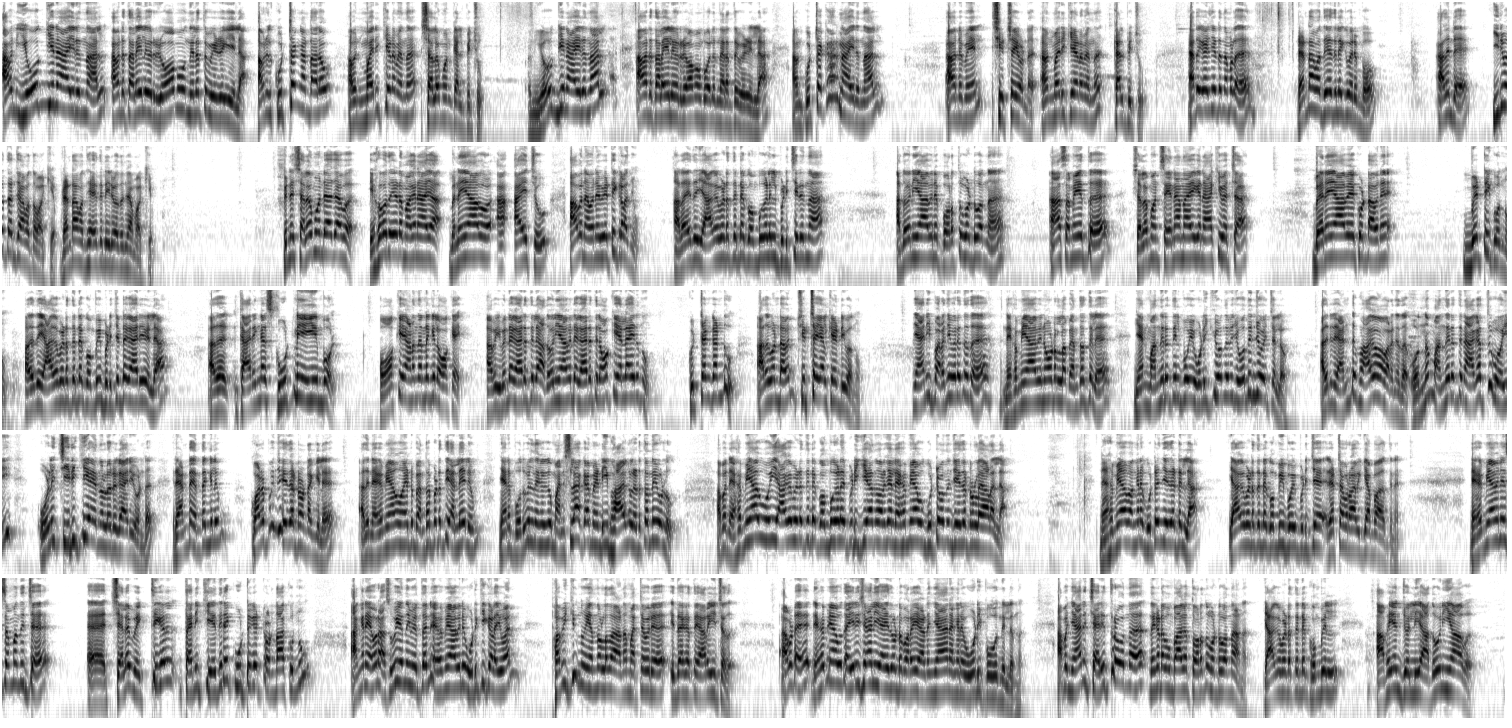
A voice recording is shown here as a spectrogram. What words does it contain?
അവൻ യോഗ്യനായിരുന്നാൽ അവന്റെ തലയിൽ ഒരു രോമവും നിലത്ത് വീഴുകയില്ല. അവനിൽ കുറ്റം കണ്ടാലോ അവൻ മരിക്കണമെന്ന് ശലോമോൻ കൽപ്പിച്ചു. അവൻ യോഗ്യനായിരുന്നാൽ അവന്റെ തലയിൽ ഒരു രോമം പോലും നിലത്ത് വീഴില്ല. അവൻ കുറ്റക്കാരനായിരുന്നാൽ അവന്റെ മേൽ ശിക്ഷയുണ്ട്. അവൻ മരിക്കണമെന്ന് കൽപ്പിച്ചു. അത് കഴിഞ്ഞിട്ട് നമ്മൾ രണ്ടാം അധ്യായത്തിലേക്ക് വരുമ്പോൾ അതിന്റെ ഇരുപത്തഞ്ചാമത്തെ വാക്യം രണ്ടാം അധ്യായത്തിന്റെ ഇരുപത്തഞ്ചാം വാക്യം. പിന്നെ ശലോമോൻ രാജാവ് യഹോദയുടെ മകനായ ബനയാവ് അയച്ചു. അവൻ അവനെ വെട്ടിക്കളഞ്ഞു. അതായത് യാഗപീഠത്തിന്റെ കൊമ്പുകളിൽ പിടിച്ചിരുന്ന അദോനിയാവിനെ പുറത്തു കൊണ്ടുവന്ന് ആ സമയത്ത് ശലോമോൻ സേനാനായകനാക്കി വെച്ച ബനയാവെ കൊണ്ട് അവനെ വെട്ടിക്കൊന്നു. അതായത് യാഗപീഠത്തിന്റെ കൊമ്പിൽ പിടിച്ചിട്ട് കാര്യമില്ല. അത് കാര്യങ്ങൾ സ്കൂട്ടിനി ചെയ്യുമ്പോൾ ഓക്കെ ആണെന്നുണ്ടെങ്കിൽ ഓക്കെ. അപ്പോൾ ഇവന്റെ കാര്യത്തിൽ അദോനിയാവിന്റെ കാര്യത്തിൽ ഓക്കെ അല്ലായിരുന്നു. കുറ്റം കണ്ടു. അതുകൊണ്ട് അവൻ ശിക്ഷ ഏൽക്കേണ്ടി വന്നു. ഞാനീ പറഞ്ഞു വരുന്നത് നെഹമിയാവിനോടുള്ള ബന്ധത്തിൽ ഞാൻ മന്ദിരത്തിൽ പോയി ഒളിക്കുമോ എന്നൊരു ചോദ്യം ചോദിച്ചല്ലോ. അതിന് രണ്ട് ഭാഗമാണ് പറഞ്ഞത്. ഒന്ന് മന്ദിരത്തിനകത്ത് പോയി ഒളിച്ചിരിക്കുക എന്നുള്ളൊരു കാര്യമുണ്ട്. രണ്ട് എന്തെങ്കിലും കുഴപ്പം ചെയ്തിട്ടുണ്ടെങ്കിൽ അത് നെഹമ്യാവുമായിട്ട് ബന്ധപ്പെടുത്തി അല്ലെങ്കിലും ഞാൻ പൊതുവിൽ നിങ്ങൾക്ക് മനസ്സിലാക്കാൻ വേണ്ടി ഈ ഭാഗങ്ങൾ എടുത്തന്നേ ഉള്ളൂ. അപ്പോൾ നെഹമ്യാവ് പോയി യാഗപീഠത്തിന്റെ കൊമ്പുകളെ പിടിക്കുക എന്ന് പറഞ്ഞാൽ നെഹമ്യാവ് കുറ്റമൊന്നും ചെയ്തിട്ടുള്ള ആളല്ല. നെഹമ്യാവ് അങ്ങനെ കുറ്റം ചെയ്തിട്ടില്ല. യാഗപീഠത്തിന്റെ കൊമ്പിൽ പോയി പിടിച്ച് രക്ഷ പ്രാപിക്കാൻ പാകത്തിന്. നെഹമ്യാവിനെ സംബന്ധിച്ച് ചില വ്യക്തികൾ തനിക്കെതിരെ കൂട്ടുകെട്ടുണ്ടാക്കുന്നു. അങ്ങനെ അവർ അസൂയ നിമിത്തം നെഹമ്യാവിനെ ഒടുക്കിക്കളയുവാൻ ഭവിക്കുന്നു എന്നുള്ളതാണ് മറ്റവർ ഇദ്ദേഹത്തെ അറിയിച്ചത്. അവിടെ നെഹമ്യാവ് ധൈര്യശാലി ആയതുകൊണ്ട് പറയുകയാണ് ഞാൻ അങ്ങനെ ഓടിപ്പോകുന്നില്ലെന്ന്. അപ്പം ഞാൻ ചരിത്രം ഒന്ന് നിങ്ങളുടെ മുമ്പാകെ തുറന്നു കൊണ്ടുവന്നാണ്. യാഗപീഠത്തിന്റെ കൊമ്പിൽ അഭയം ചൊല്ലിയ അദോനിയാവ്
